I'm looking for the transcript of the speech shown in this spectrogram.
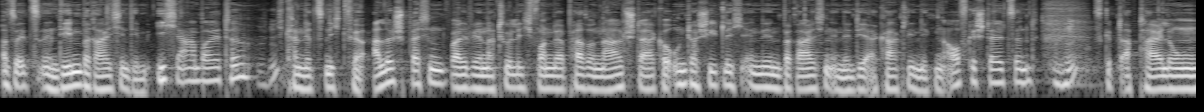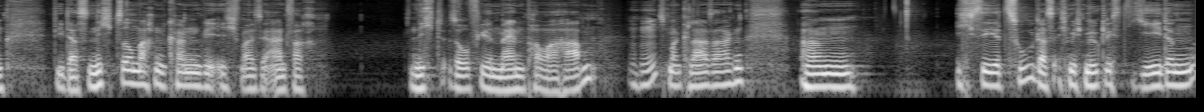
also jetzt in dem Bereich, in dem ich arbeite, mhm. ich kann jetzt nicht für alle sprechen, weil wir natürlich von der Personalstärke unterschiedlich in den Bereichen, in den DRK-Kliniken aufgestellt sind. Mhm. Es gibt Abteilungen, die das nicht so machen können wie ich, weil sie einfach nicht so viel Manpower haben, mhm. muss man klar sagen. Ähm, ich sehe zu, dass ich mich möglichst jedem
